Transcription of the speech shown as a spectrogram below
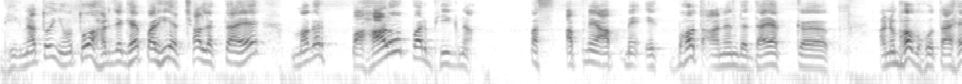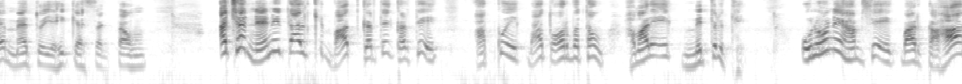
भीगना तो यूँ तो हर जगह पर ही अच्छा लगता है मगर पहाड़ों पर भीगना बस अपने आप में एक बहुत आनंददायक अनुभव होता है, मैं तो यही कह सकता हूँ। अच्छा नैनीताल की बात करते करते आपको एक बात और बताऊँ। हमारे एक मित्र थे। उन्होंने हमसे एक बार कहा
